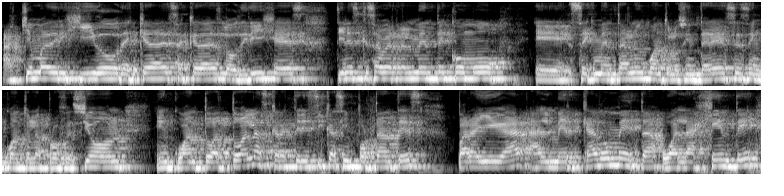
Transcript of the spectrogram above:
a quién va dirigido, de qué edades a qué edades lo diriges, tienes que saber realmente cómo eh, segmentarlo en cuanto a los intereses, en cuanto a la profesión, en cuanto a todas las características importantes para llegar al mercado meta o a la gente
